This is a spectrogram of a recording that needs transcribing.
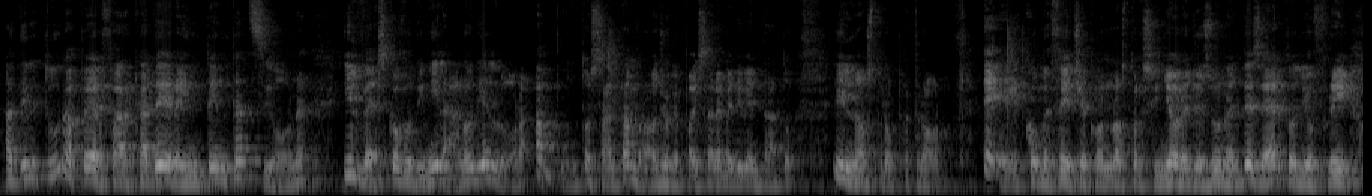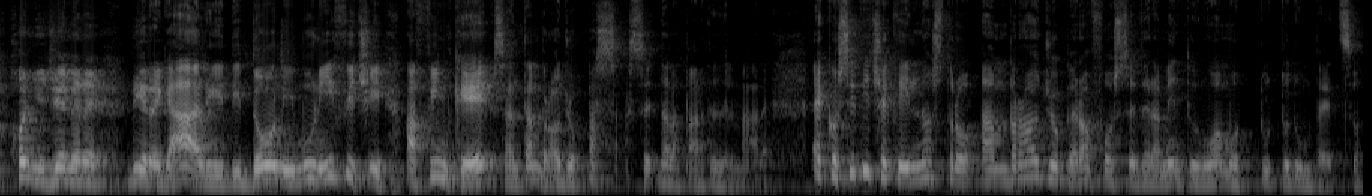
addirittura per far cadere in tentazione il vescovo di Milano di allora, appunto Sant'Ambrogio, che poi sarebbe diventato il nostro patrono. E come fece con nostro Signore Gesù nel deserto, gli offrì ogni genere di regali, di doni munifici affinché Sant'Ambrogio passasse dalla parte del male. Ecco, si dice che il nostro Ambrogio però fosse veramente un uomo tutto d'un pezzo,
